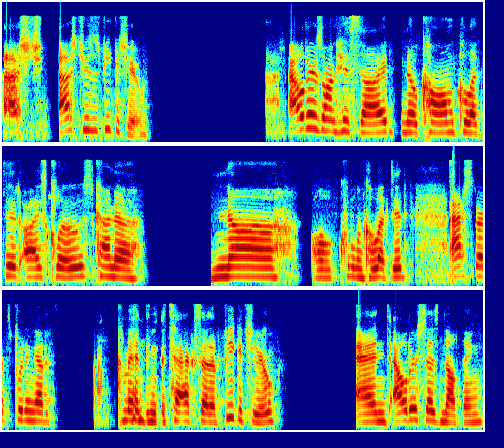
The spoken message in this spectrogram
Ash Ash chooses Pikachu. Alder's on his side, you know, calm, collected, eyes closed, kind of nah, all cool and collected. Ash starts putting out a, commanding attacks at a Pikachu, and Alder says nothing,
